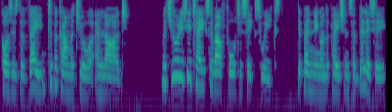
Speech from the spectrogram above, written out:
causes the vein to become mature and large. Maturity takes about 4 to 6 weeks, depending on the patient's ability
